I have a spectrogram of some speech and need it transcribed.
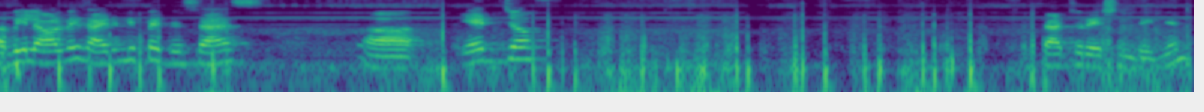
uh, we'll always identify this as uh, edge of saturation region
